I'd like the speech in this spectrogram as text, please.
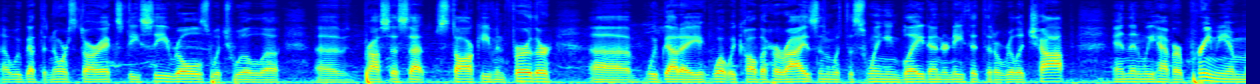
Uh, we've got the North Star XDC rolls, which will uh, uh, process that stock even further. Uh, we've got a what we call the Horizon with the swinging blade underneath it that'll really chop. And then we have our premium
